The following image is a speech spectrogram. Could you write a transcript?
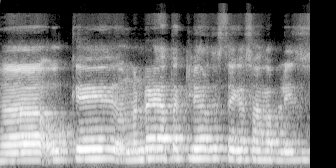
हा ओके मंडळी आता क्लिअर दिसतंय का? सांगा प्लीज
